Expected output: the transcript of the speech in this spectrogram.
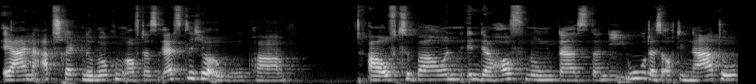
eher eine abschreckende Wirkung auf das restliche Europa aufzubauen, in der Hoffnung, dass dann die EU, dass auch die NATO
